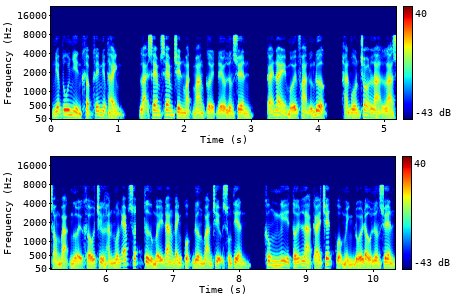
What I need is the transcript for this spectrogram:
niệm tu nhìn khập khẽ niệm thành, lại xem xem trên mặt mang cười đều lương xuyên, cái này mới phản ứng được, hắn vốn cho là là sòng bạc người khấu trừ hắn muốn ép xuất từ mấy đang đánh cuộc đường bán chịu xuống tiền, không nghĩ tới là cái chết của mình đối đầu lương xuyên.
